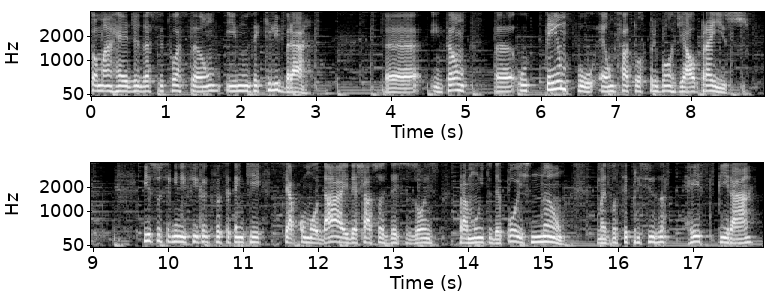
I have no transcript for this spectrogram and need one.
tomar rédea da situação e nos equilibrar. Uh, então, uh, o tempo é um fator primordial para isso. Isso significa que você tem que se acomodar e deixar suas decisões para muito depois? Não, mas você precisa respirar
